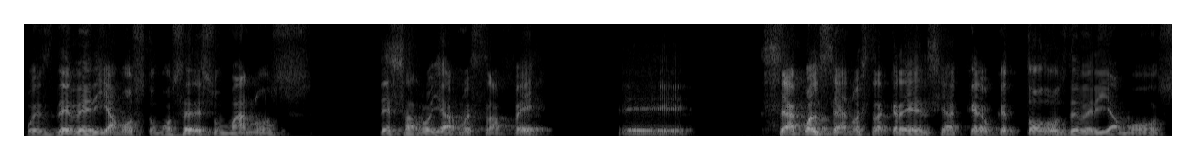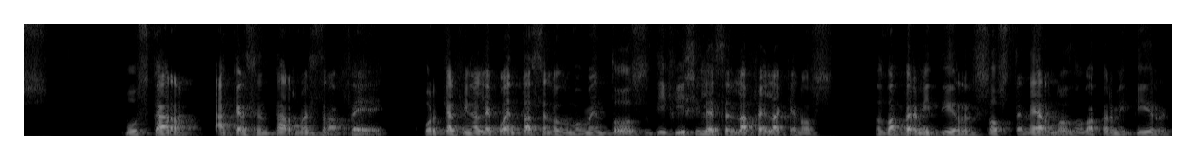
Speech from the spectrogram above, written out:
pues deberíamos como seres humanos desarrollar nuestra fe. Eh, sea cual sea nuestra creencia, creo que todos deberíamos buscar acrecentar nuestra fe, porque al final de cuentas en los momentos difíciles es la fe la que nos, nos va a permitir sostenernos, nos va a permitir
